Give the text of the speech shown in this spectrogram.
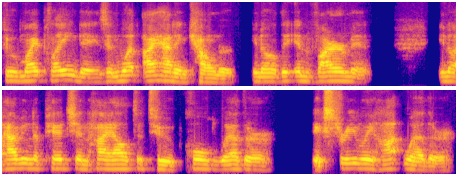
to my playing days and what i had encountered you know the environment you know having to pitch in high altitude cold weather extremely hot weather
